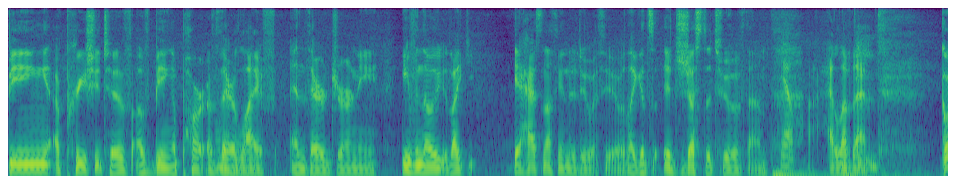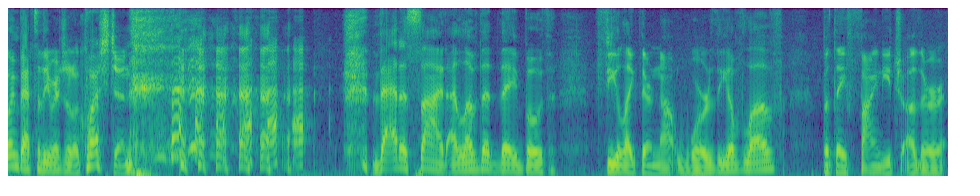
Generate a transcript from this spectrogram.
being appreciative of being a part of their life and their journey, even though like it has nothing to do with you. Like it's it's just the two of them. Yep. I love that. Going back to the original question. that aside, I love that they both feel like they're not worthy of love, but they find each other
